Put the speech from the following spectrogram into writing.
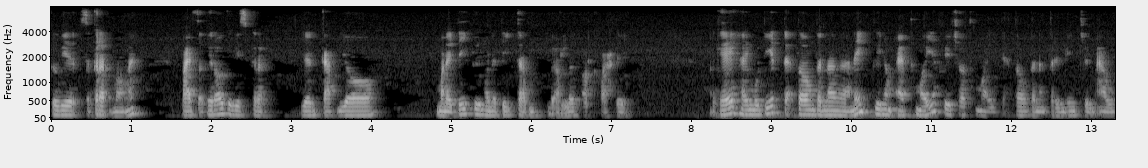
គឺវា script ហ្មងណា80%គឺវា script យើងកាត់យក 1នាទីគឺ1នាទីត្រឹមវាអត់លើសអត់ខ្វះទេអូខេហើយមួយទៀតតកតងទៅនឹងនេះគឺខ្ញុំ add ថ្មី feature ថ្មីតកតងទៅនឹង trim in trim out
